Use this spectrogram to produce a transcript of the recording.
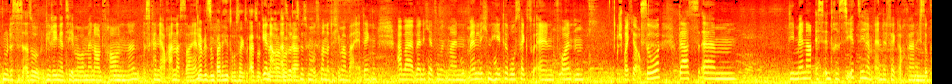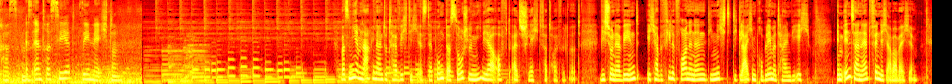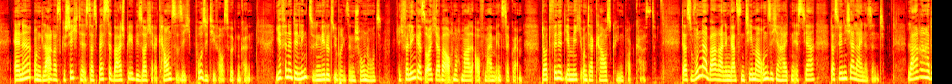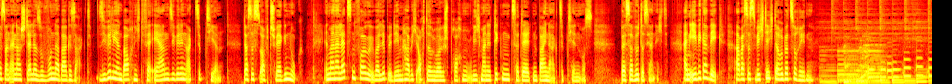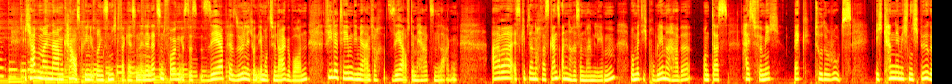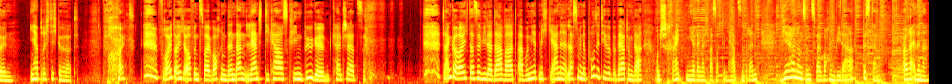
nur das ist also, wir reden jetzt hier immer über Männer und Frauen, mhm. ne? Das kann ja auch anders sein. Ja, wir sind beide heterosexuell. Also, genau, also, also das ja. muss man natürlich immer bedenken. Aber wenn ich jetzt so mit meinen männlichen heterosexuellen Freunden spreche, auch so, dass ähm, die Männer, es interessiert sie im Endeffekt auch gar nicht mhm. so krass. Mhm. Es interessiert sie nicht. Was mir im Nachhinein total wichtig ist, der Punkt, dass Social Media oft als schlecht verteufelt wird. Wie schon erwähnt, ich habe viele Freundinnen, die nicht die gleichen Probleme teilen wie ich. Im Internet finde ich aber welche. Anne und Laras Geschichte ist das beste Beispiel, wie solche Accounts sich positiv auswirken können. Ihr findet den Link zu den Mädels übrigens in den Show Notes. Ich verlinke es euch aber auch nochmal auf meinem Instagram. Dort findet ihr mich unter Chaos Queen Podcast. Das Wunderbare an dem ganzen Thema Unsicherheiten ist ja, dass wir nicht alleine sind. Lara hat es an einer Stelle so wunderbar gesagt. Sie will ihren Bauch nicht verehren, sie will ihn akzeptieren. Das ist oft schwer genug. In meiner letzten Folge über Lipödem habe ich auch darüber gesprochen, wie ich meine dicken, zerdellten Beine akzeptieren muss. Besser wird es ja nicht. Ein ewiger Weg. Aber es ist wichtig, darüber zu reden. Ich habe meinen Namen Chaos Queen übrigens nicht vergessen. In den letzten Folgen ist es sehr persönlich und emotional geworden. Viele Themen, die mir einfach sehr auf dem Herzen lagen. Aber es gibt da noch was ganz anderes in meinem Leben, womit ich Probleme habe. Und das heißt für mich Back to the Roots. Ich kann nämlich nicht bügeln. Ihr habt richtig gehört. Freut, freut euch auf in zwei Wochen, denn dann lernt die Chaos Queen bügeln. Kein Scherz. Danke euch, dass ihr wieder da wart. Abonniert mich gerne, lasst mir eine positive Bewertung da und schreibt mir, wenn euch was auf dem Herzen brennt. Wir hören uns in zwei Wochen wieder. Bis dann. Eure Elena.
